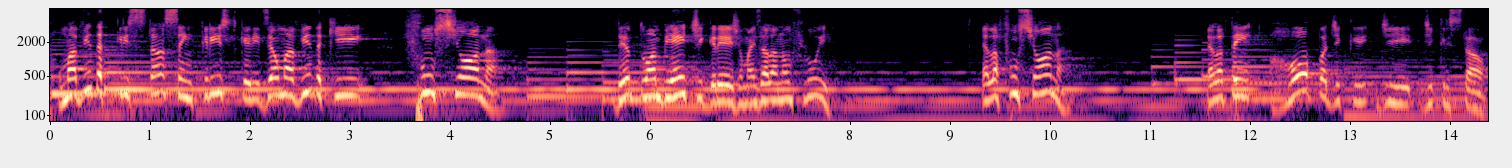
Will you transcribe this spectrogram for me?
Uma vida cristã sem Cristo, queridos, é uma vida que funciona dentro do ambiente de igreja, mas ela não flui. Ela funciona. Ela tem roupa de, de, de cristão.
